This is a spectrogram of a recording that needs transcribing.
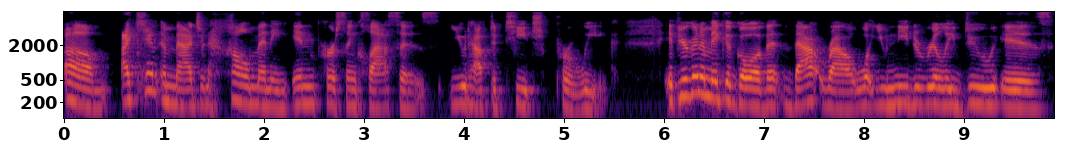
Um, I can't imagine how many in person classes you'd have to teach per week. If you're going to make a go of it that route, what you need to really do is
